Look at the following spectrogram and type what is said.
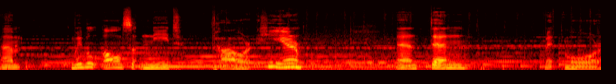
Um, we will also need power here. And then a bit more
